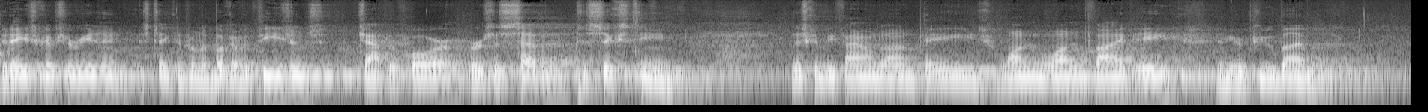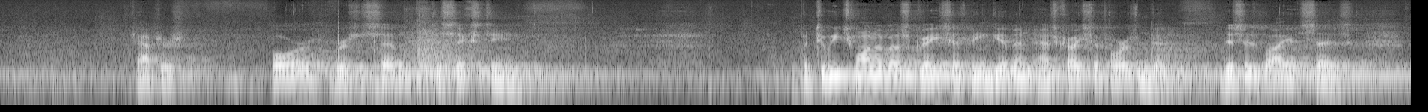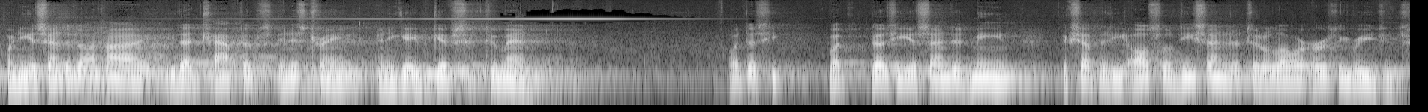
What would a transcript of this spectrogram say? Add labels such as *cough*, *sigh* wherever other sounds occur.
Today's scripture reading is taken from the book of Ephesians, chapter 4, verses 7 to 16. This can be found on page 1158 in your Pew Bible. Chapter 4, verses 7 to 16. But to each one of us grace has been given as Christ apportioned it. This is why it says, When he ascended on high, he led captives in his train, and he gave gifts to men. What does he what does he ascended mean, except that he also descended to the lower earthly regions?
